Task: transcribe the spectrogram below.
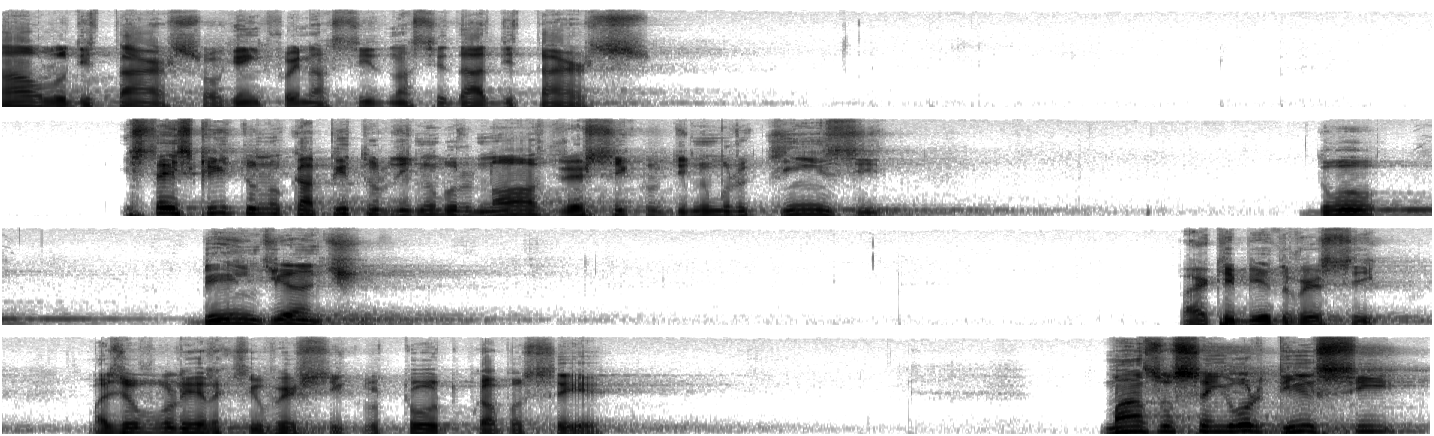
Saulo de Tarso, alguém que foi nascido na cidade de Tarso. Está escrito no capítulo de número 9, versículo de número 15, do bem em diante. Parte B do versículo. Mas eu vou ler aqui o versículo todo para você. Mas o Senhor disse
